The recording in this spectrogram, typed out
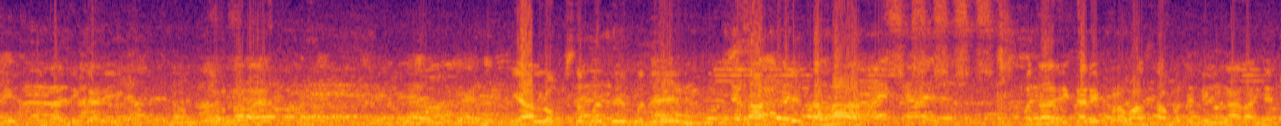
तीस पदाधिकारी काम करणार आहेत. या लोकसभेमध्ये सातशे दहा पदाधिकारी प्रवासामध्ये निघणार आहेत.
